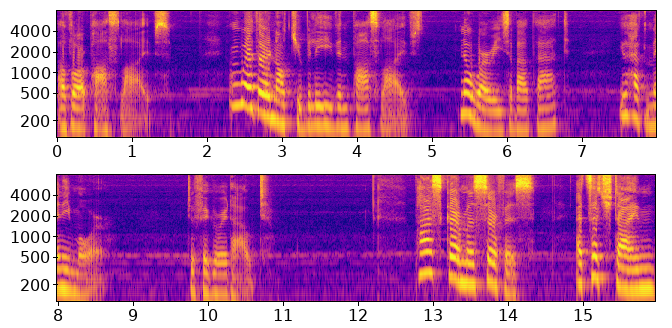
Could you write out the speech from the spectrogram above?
of our past lives. And whether or not you believe in past lives, no worries about that. You have many more to figure it out. Past karmas surface at such time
